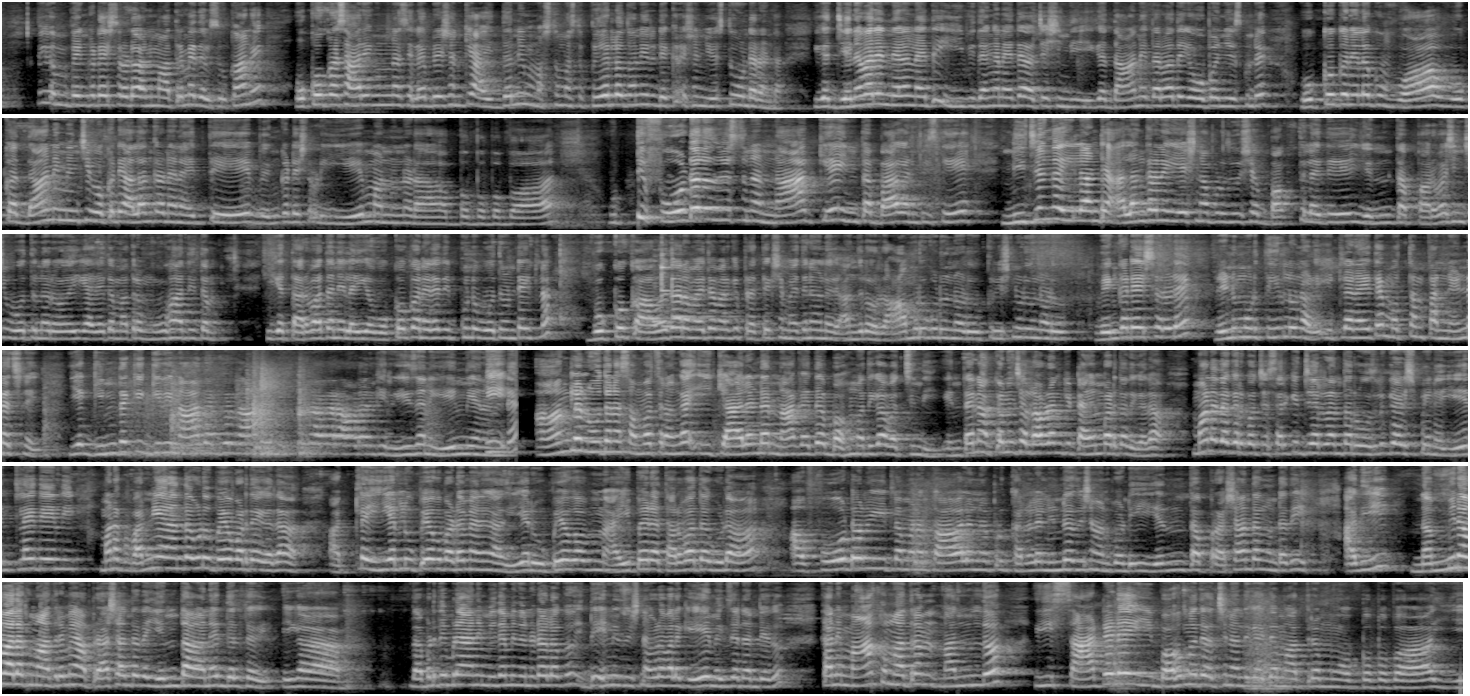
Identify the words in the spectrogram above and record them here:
ఇక వెంకటేశ్వరుడు అని మాత్రమే తెలుసు. కానీ ఒక్కొక్కసారి ఉన్న సెలబ్రేషన్కి ఆ ఇద్దరిని మస్తు మస్తు పేర్లతోని డెకరేషన్ చేస్తూ ఉంటారంట. ఇక జనవరి నెలనైతే ఈ విధంగానైతే వచ్చేసింది. ఇక దాని తర్వాత ఇక ఓపెన్ చేసుకుంటే ఒక్కొక్క నెలకు వా ఒక దాన్ని మించి ఒకటి అలంకరణ అయితే వెంకటేశ్వరుడు ఏమన్నున్నాడా అబ్బబ్బబ్బబ్బా! ఉట్టి ఫోటోలు చూస్తున్న నాకే ఇంత బాగా అనిపిస్తే నిజంగా ఇలాంటి అలంకరణ చేసినప్పుడు చూసే భక్తులైతే ఎంత పరవశించి పోతున్నారో. ఇక అదైతే మాత్రం మూహాతీతం ఇక తర్వాత నెల ఇక ఒక్కొక్క నెల తిప్పుకుంటూ పోతుంటే ఇట్లా ఒక్కొక్క అవతారం అయితే మనకి ప్రత్యక్షమైతేనే ఉన్నది. అందులో రాముడు కూడా ఉన్నాడు కృష్ణుడు ఉన్నాడు వెంకటేశ్వరుడే రెండు మూడు తీర్లు ఉన్నాడు. ఇట్లనైతే మొత్తం పన్నెండు వచ్చినాయి. ఇక గింతకి గిరి నా దగ్గర నాకు రావడానికి రీజన్ ఏంది అని అంటే ఆంగ్ల నూతన సంవత్సరంగా ఈ క్యాలెండర్ నాకైతే బహుమతిగా వచ్చింది. ఎంతైనా అక్కడి నుంచి రావడానికి టైం పడుతుంది కదా. మన దగ్గరకు వచ్చేసరికి జర్రంతా రోజులు గడిచిపోయినాయి. ఎట్లయితే ఏంది? మనకు వన్ ఇయర్ అంతా కూడా ఉపయోగపడతాయి కదా. అట్లా ఇయర్లు ఉపయోగపడమే అని కాదు. ఇయర్ ఉపయోగం అయిపోయిన తర్వాత కూడా ఆ ఫోటోని ఇట్లా మనం కావాలన్నప్పుడు కనుల నిండా చూసాం అనుకోండి ఎంత ప్రశాంతంగా ఉంటుంది. అది నమ్మిన వాళ్ళకి మాత్రమే ఆ ప్రశాంతత ఎంత అనేది తెలుస్తుంది. ఇక దబ్బడి దిబ్బడే అని మీద మీద ఉండేటోళ్ళకు దేన్ని చూసినా కూడా వాళ్ళకి ఏం ఎగ్జైట్ అనిపించదు కానీ మాకు మాత్రం అందులో ఈ సాటర్డే ఈ బహుమతి వచ్చినందుకైతే మాత్రం అబ్బబ్బబ్బా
